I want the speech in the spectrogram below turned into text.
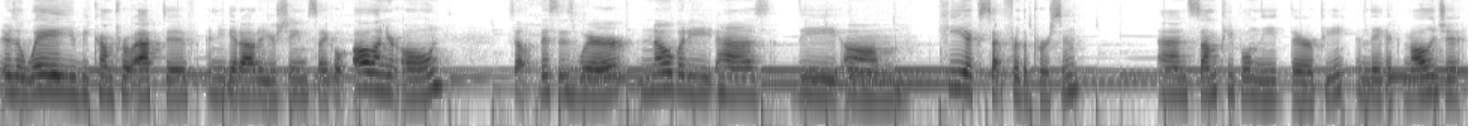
there's a way you become proactive and you get out of your shame cycle all on your own so this is where nobody has the um, key except for the person. And some people need therapy and they acknowledge it.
